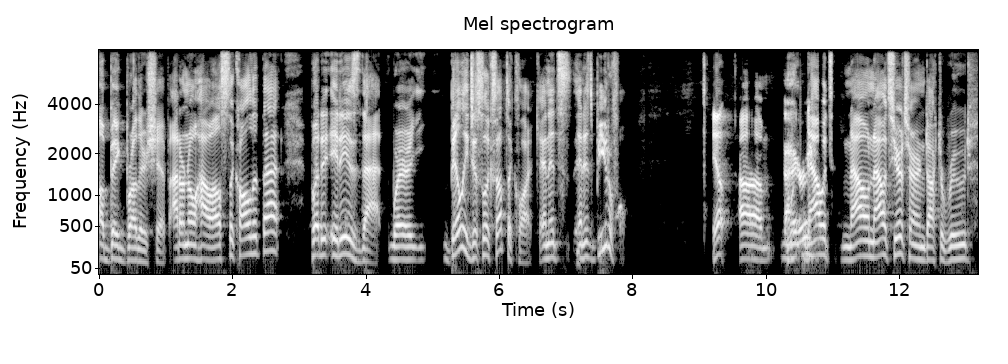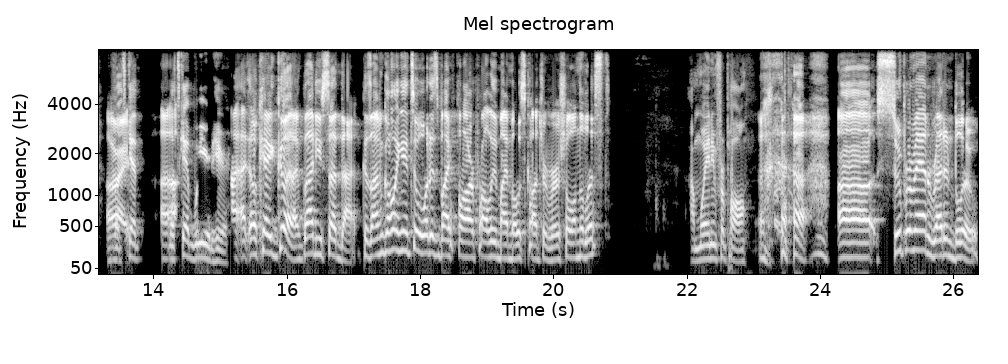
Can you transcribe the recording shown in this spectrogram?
a big brothership. I don't know how else to call it that, but it, it is that where Billy just looks up to Clark, and it's and it's beautiful. Yep. Um, now it's now now it's your turn, Doctor Rude. All let's right. get uh, let's get weird here. I, okay, good. I'm glad you said that because I'm going into what is by far probably my most controversial on the list. I'm waiting for Paul. uh, Superman Red and Blue.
